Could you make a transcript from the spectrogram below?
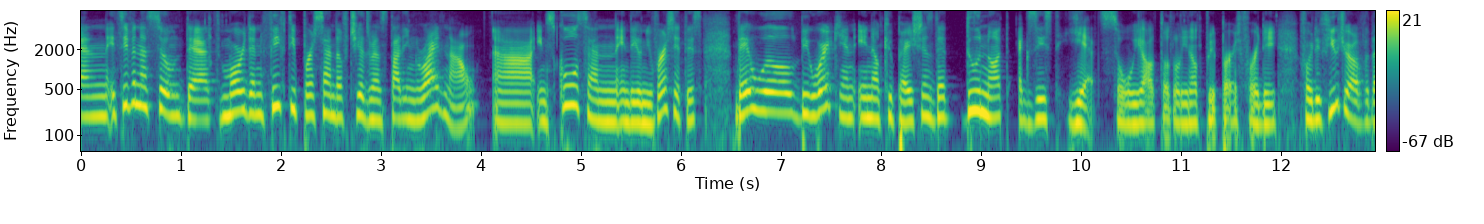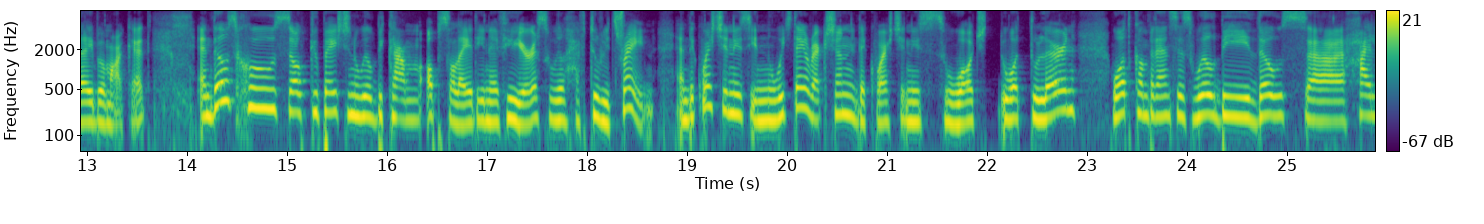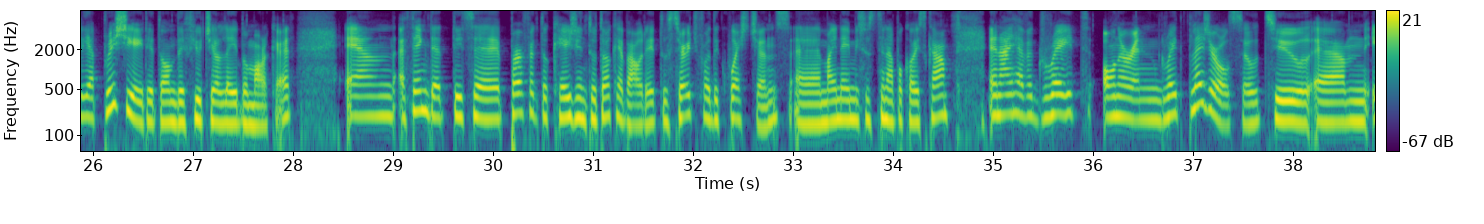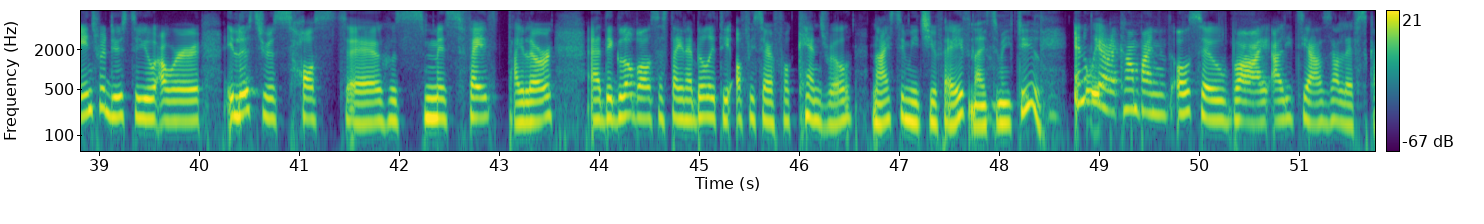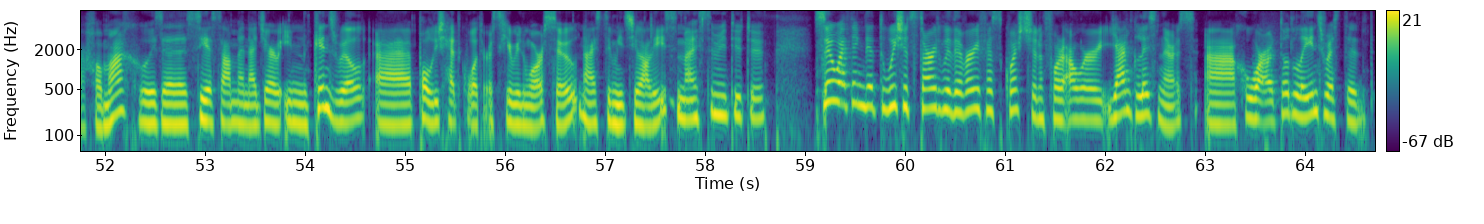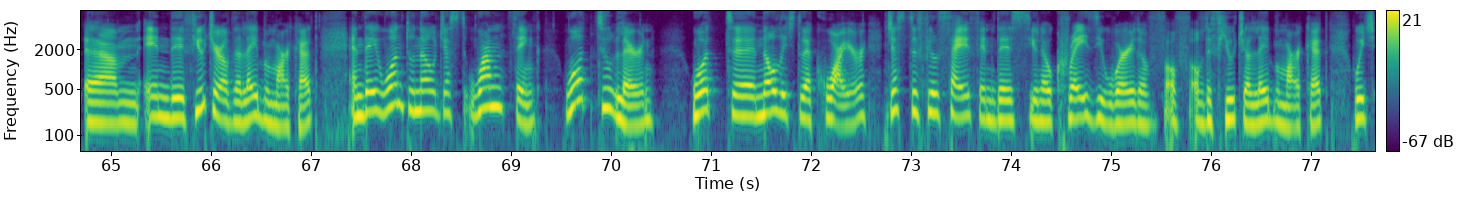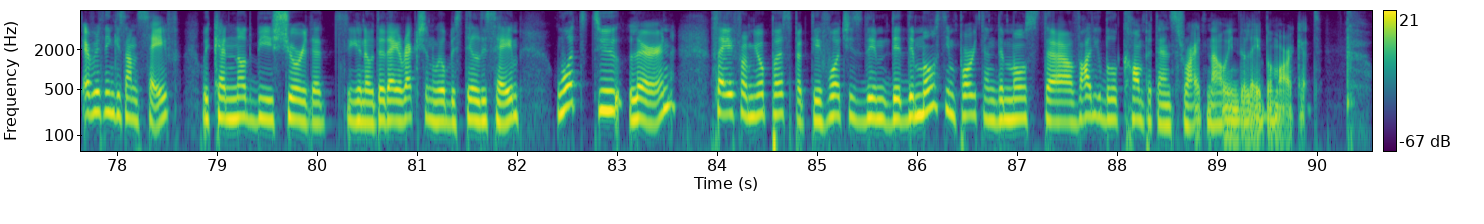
And it's even assumed that more than 50% of children studying right now uh, in schools and in the universities, they will be working in occupations that do not exist yet. So we are totally not prepared for the for the future of the labor market. And those whose occupation will become obsolete in a few years will have to retrain. And the question is in which direction? The question is what what to learn, what competences will be those uh, highly appreciated on the future labor market. And I think that it's a perfect occasion to talk about it, to search for the questions. Uh, my name is Justyna Pokojska, and I have a great honor and great pleasure also to um, introduce to you our illustrious host, uh, who's Miss Faith Taylor, uh, the Global Sustainability Officer for Kyndryl. Nice to meet you, Faith. Nice to meet you. And we are accompanied also by Alicja Zalewska-Homach, who is a CSR manager in Kyndryl, uh, Polish headquarters here in Warsaw. Nice to meet you, Alice. Nice to meet you too. So I think that we should start with the very first question for our young listeners uh, who are totally interested um, in the future of the labor market, and they want to know just one thing: what to learn, what uh, knowledge to acquire, just to feel safe in this, you know, crazy world of, of, of the future labor market, which everything is unsafe. We cannot be sure that you know the direction will be still the same what to learn. Say, from your perspective, what is the, the, the most important, the most uh, valuable competence right now in the labor market?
